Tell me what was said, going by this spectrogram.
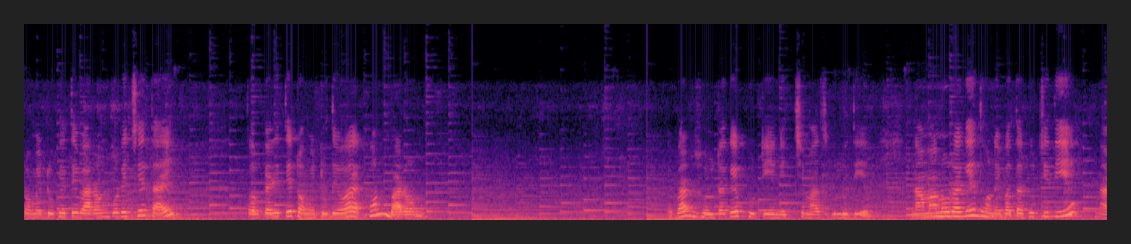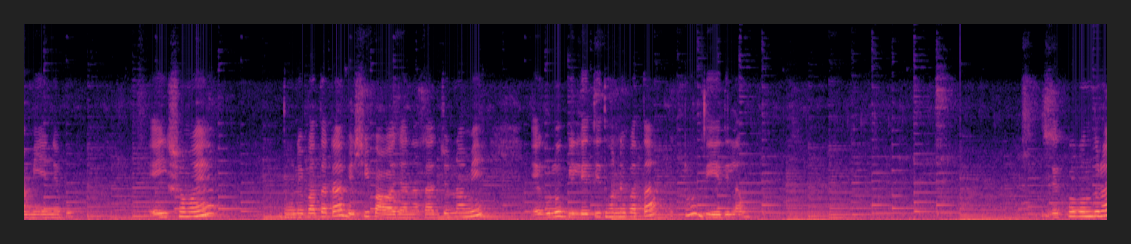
টমেটো খেতে বারণ করেছে, তাই তরকারিতে টমেটো দেওয়া এখন বারণ। এবার ঝোলটাকে ফুটিয়ে নিচ্ছি মাছগুলো দিয়ে। নামানোর আগে ধনে পাতা কুচি দিয়ে নামিয়ে নেব। এই সময়ে ধনে পাতাটা বেশি পাওয়া যায় না, তার জন্য আমি এগুলো বিলেতি ধনে পাতা একটু দিয়ে দিলাম। দেখো বন্ধুরা,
